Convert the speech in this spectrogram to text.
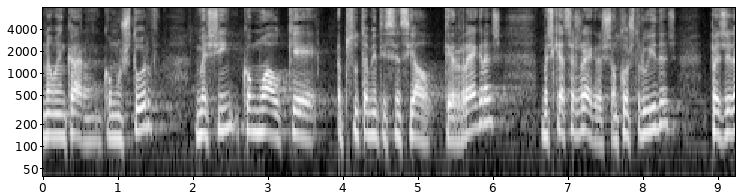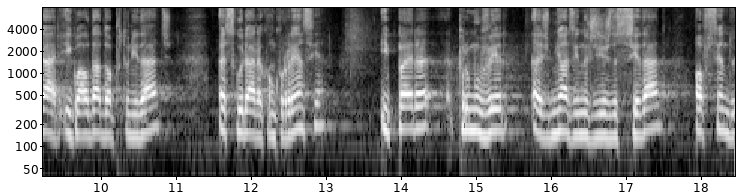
não encarem como um estorvo, mas sim como algo que é absolutamente essencial ter regras, mas que essas regras são construídas para gerar igualdade de oportunidades, assegurar a concorrência e para promover as melhores energias da sociedade, oferecendo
